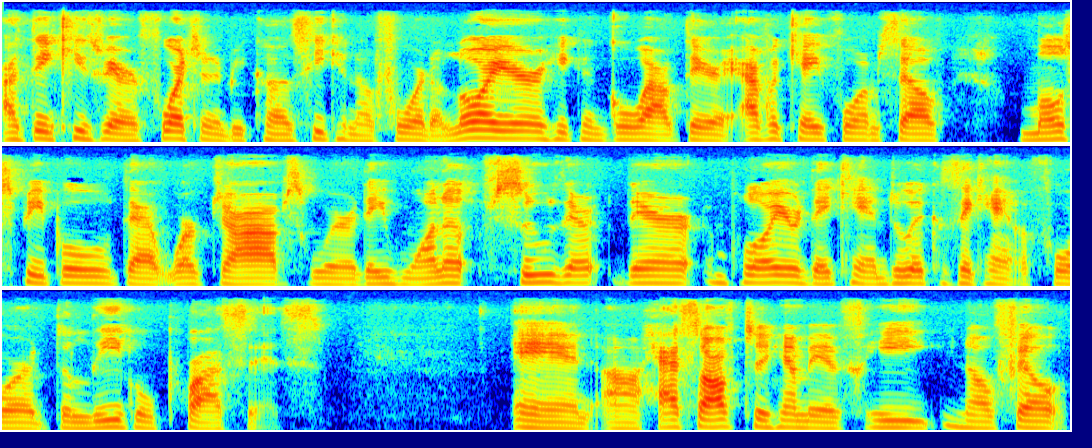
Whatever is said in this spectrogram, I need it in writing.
i think he's very fortunate because he can afford a lawyer. He can go out there and advocate for himself most people that work jobs where they want to sue their, their employer they can't do it because they can't afford the legal process and uh, hats off to him if he you know felt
